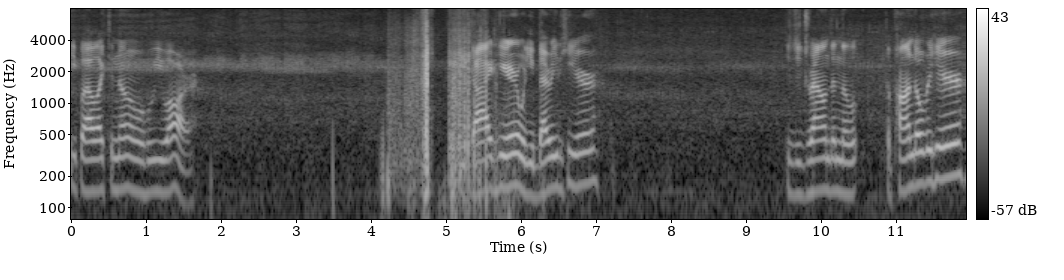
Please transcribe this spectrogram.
people that would like to know who you are. If you died here, were you buried here? Did you drown in the the pond over here?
